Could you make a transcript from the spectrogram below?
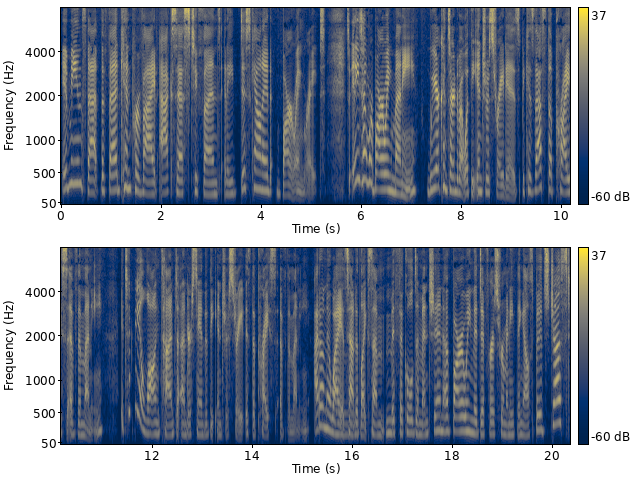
It means that the Fed can provide access to funds at a discounted borrowing rate. So, anytime we're borrowing money, we are concerned about what the interest rate is because that's the price of the money. It took me a long time to understand that the interest rate is the price of the money. I don't know why it mm. sounded like some mythical dimension of borrowing that differs from anything else, but it's just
